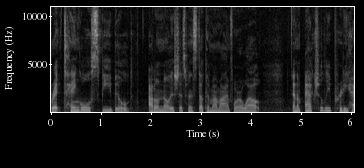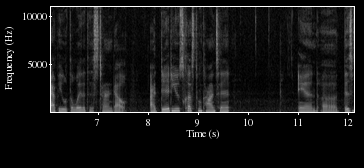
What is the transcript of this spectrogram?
rectangle speed build. I don't know, it's just been stuck in my mind for a while. And I'm actually pretty happy with the way that this turned out. I did use custom content, and uh, this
